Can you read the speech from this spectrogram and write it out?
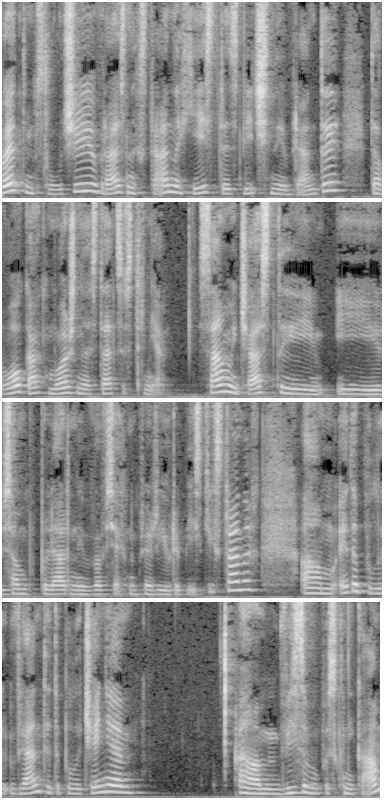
В этом случае в разных странах есть различные варианты того, как можно остаться в стране. Самый частый и самый популярный во всех, например, европейских странах это вариант это получение визы выпускника.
